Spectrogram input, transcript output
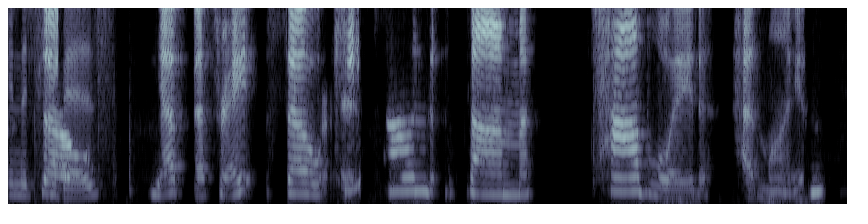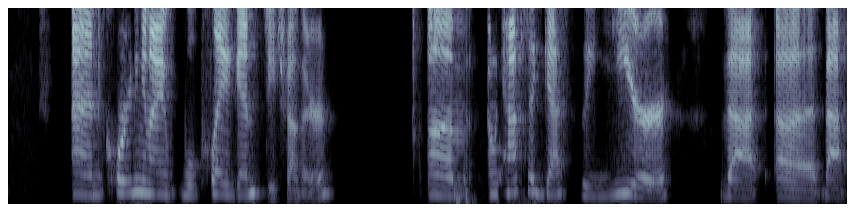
In the So- tea biz. Yep, that's right. So Right. Katie found some tabloid headline, and Courtney and I will play against each other. Um, and we have to guess the year that uh, that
